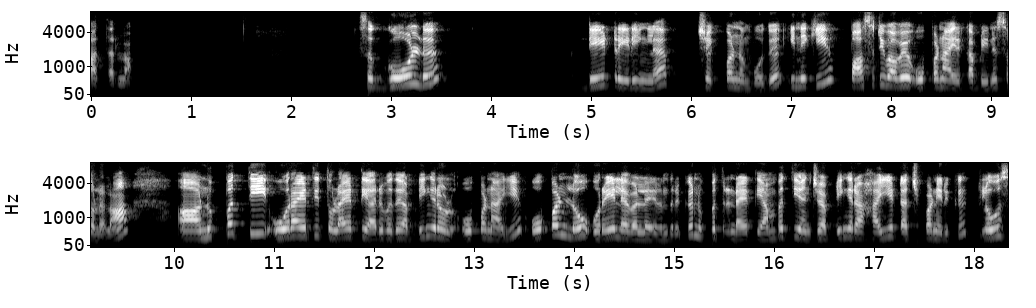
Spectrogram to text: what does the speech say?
பார்த்துடலாம் ஸோ கோல்டு டே ட்ரேடிங்கில் செக் பண்ணும்போது இன்னைக்கு பாசிட்டிவாகவே ஓப்பன் ஆயிருக்கு அப்படின்னு சொல்லலாம். முப்பத்தி ஓராயிரத்தி தொள்ளாயிரத்தி அறுபது அப்படிங்கிற ஓப்பன் ஆகி ஓப்பன் லோ ஒரே லெவலில் இருந்திருக்கு. முப்பத்தி ரெண்டாயிரத்தி ஐம்பத்தி அஞ்சு அப்படிங்கிற ஹையை டச் பண்ணியிருக்கு க்ளோஸ்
